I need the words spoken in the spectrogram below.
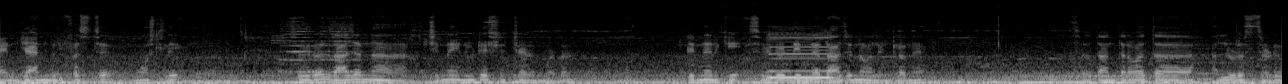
అండ్ జనవరి ఫస్ట్ మోస్ట్లీ. సో ఈరోజు రాజన్న చిన్న ఇన్విటేషన్ ఇచ్చాడనమాట. డిన్నర్కి. సో ఈరోజు డిన్నర్ రాజన్న వాళ్ళ ఇంట్లోనే. సో దాని తర్వాత అల్లుడు వస్తాడు.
